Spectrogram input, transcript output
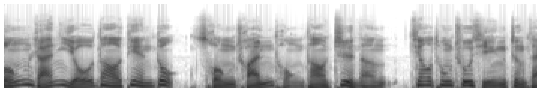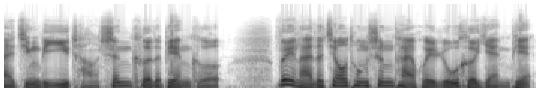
从燃油到电动，从传统到智能，交通出行正在经历一场深刻的变革。未来的交通生态会如何演变？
